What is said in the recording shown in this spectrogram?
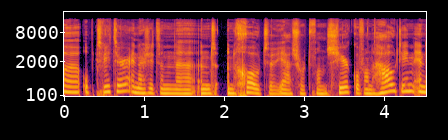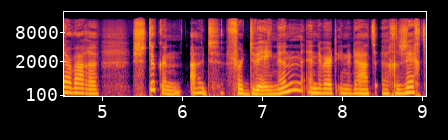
uh, op Twitter. En daar zit een, uh, een, een grote ja, soort van cirkel van hout in. En daar waren stukken uit verdwenen. En er werd inderdaad gezegd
